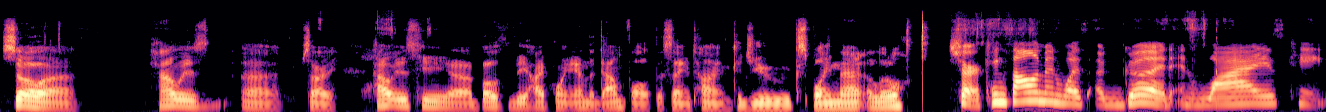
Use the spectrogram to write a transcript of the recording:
So, uh, how is, uh, sorry, how is he uh, both the high point and the downfall at the same time? Could you explain that a little? Sure. King Solomon was a good and wise king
